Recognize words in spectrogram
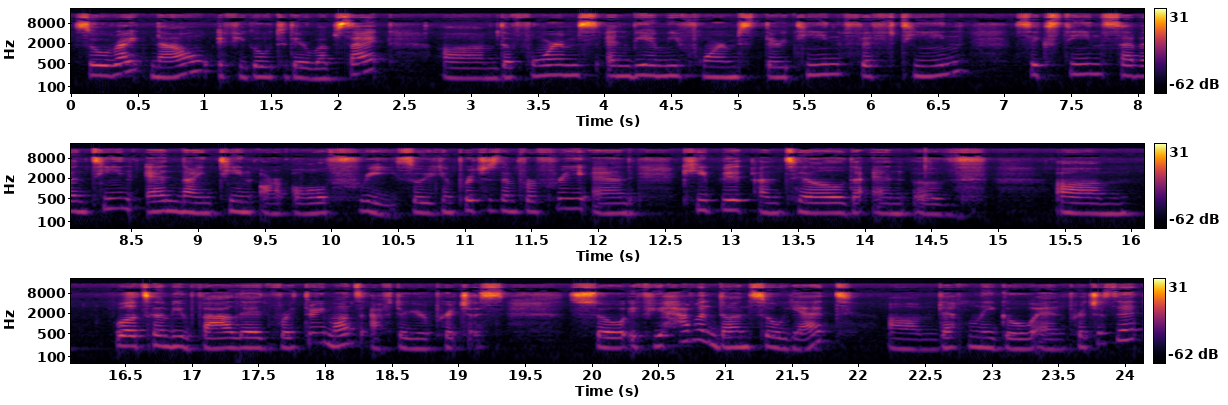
So right now, if you go to their website, um, the forms, NBME forms 13, 15, 16, 17, and 19 are all free. So you can purchase them for free and keep it until the end of, um, well, it's going to be valid for three months after your purchase. So if you haven't done so yet, um, definitely go and purchase it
